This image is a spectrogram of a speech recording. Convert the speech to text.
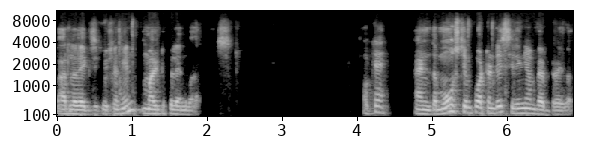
Parallel execution in multiple environments. Okay, and the most important is Selenium WebDriver.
